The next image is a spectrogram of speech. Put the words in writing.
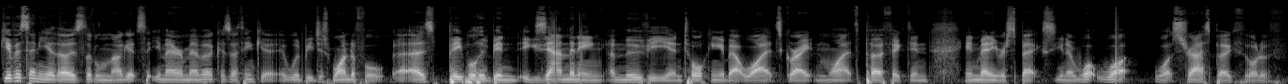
give us any of those little nuggets that you may remember? Because I think it would be just wonderful uh, as people who've been examining a movie and talking about why it's great and why it's perfect in in many respects. You know, what what what Strasberg thought of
